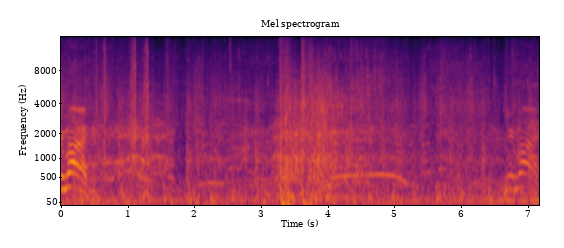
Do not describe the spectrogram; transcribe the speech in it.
New mag. New mag.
